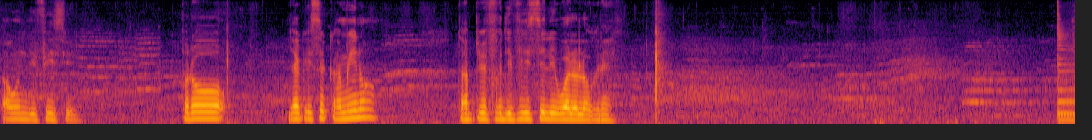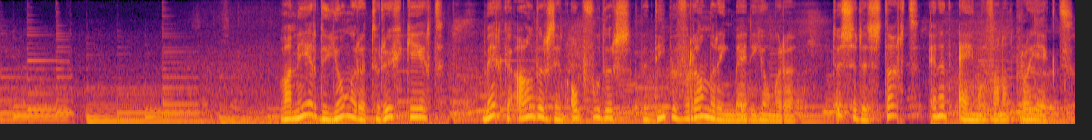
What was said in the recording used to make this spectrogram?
aún difícil. Pero ya que hice el camino, también fue difícil, igual lo logré. Wanneer de jongere terugkeert, merken ouders en opvoeders de diepe verandering bij de jongeren tussen de start en het einde van het project.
